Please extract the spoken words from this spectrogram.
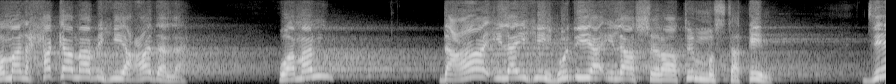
ওমান হাকামা বিহি আদালা ওয়ামান দা ইলাইহি হুদিয়া ইলা সিরাতিম মুস্তাকিম। যে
